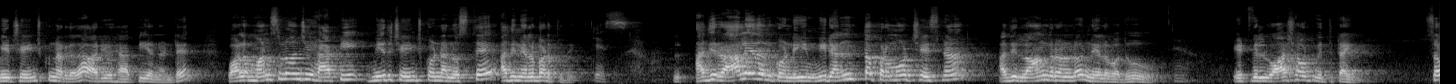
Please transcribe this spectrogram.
మీరు చేయించుకున్నారు కదా ఆర్ యూ హ్యాపీ అని అంటే వాళ్ళ మనసులోంచి హ్యాపీ మీరు చేయించుకోండి అని వస్తే అది నిలబడుతుంది. అది రాలేదనుకోండి మీరు ఎంత ప్రమోట్ చేసినా అది లాంగ్ రన్లో నిలవదు. It will wash out with time so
